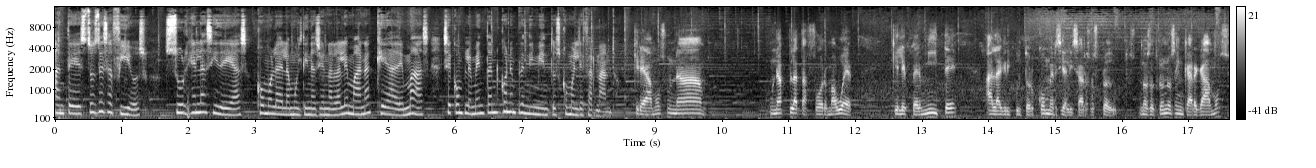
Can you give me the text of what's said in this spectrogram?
Ante estos desafíos, surgen las ideas como la de la multinacional alemana que además se complementan con emprendimientos como el de Fernando. Creamos una, una plataforma web que le permite al agricultor comercializar sus productos. Nosotros nos encargamos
